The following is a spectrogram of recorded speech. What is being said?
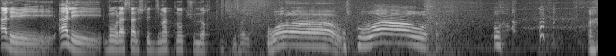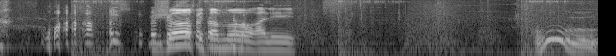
Allez, allez. Bon, la salle, je te dis maintenant, tu meurs tout de suite, regarde. Waouh Waouh Oh. Waouh Genre, t'es pas mort, allez. Ouh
